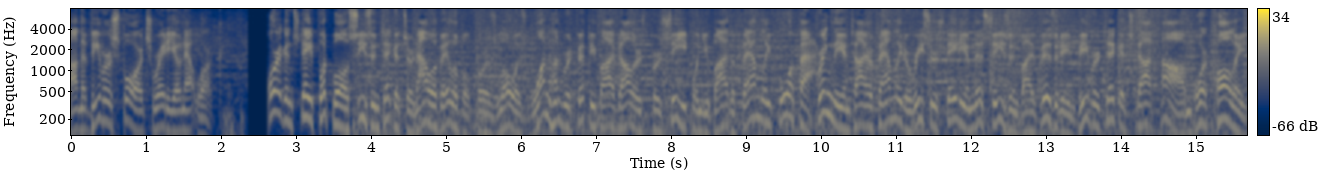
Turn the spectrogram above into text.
on the Beaver Sports Radio Network. Oregon State football season tickets are now available for as low as $155 per seat when you buy the family four pack. Bring the entire family to Reser Stadium this season by visiting beavertickets.com or calling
